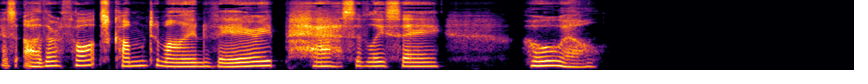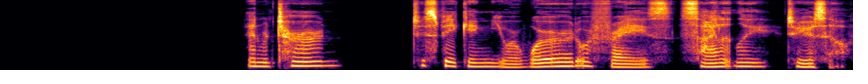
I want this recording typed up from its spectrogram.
As other thoughts come to mind, very passively say, Oh well. And return to speaking your word or phrase silently to yourself.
